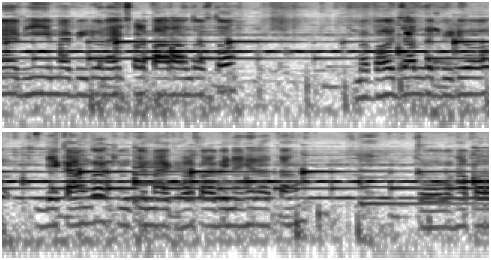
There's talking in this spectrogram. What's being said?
में भी मैं वीडियो नहीं छोड़ पा रहा हूँ दोस्तों। मैं बहुत जल्द वीडियो लेकर आऊँगा क्योंकि मैं घर पर अभी नहीं रहता हूँ। तो वहाँ पर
